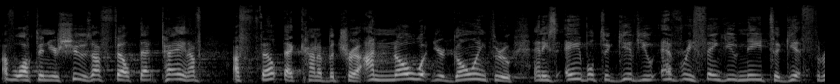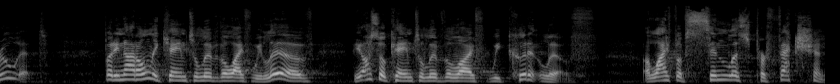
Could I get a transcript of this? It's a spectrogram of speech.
I've walked in your shoes, I've felt that pain, I've, I've felt that kind of betrayal. I know what you're going through, and he's able to give you everything you need to get through it. But he not only came to live the life we live, he also came to live the life we couldn't live, a life of sinless perfection.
